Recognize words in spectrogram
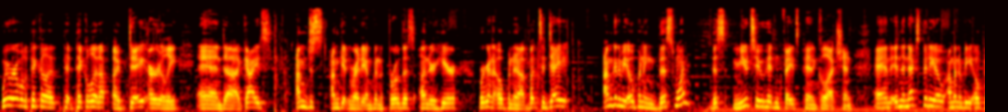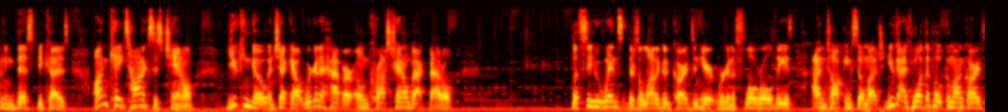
We were able to pickle it, pickle it up a day early and uh, guys, I'm just, I'm getting ready. I'm gonna throw this under here. We're gonna open it up, but today I'm going to be opening this one, this Mewtwo Hidden Fates pin collection. And in the next video, I'm going to be opening this because on Kaytonix's channel, you can go and check out, we're going to have our own cross-channel pack battle. Let's see who wins. There's a lot of good cards in here. We're going to slow roll these. I'm talking so much. You guys want the Pokemon cards.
